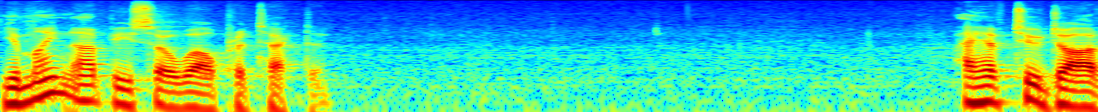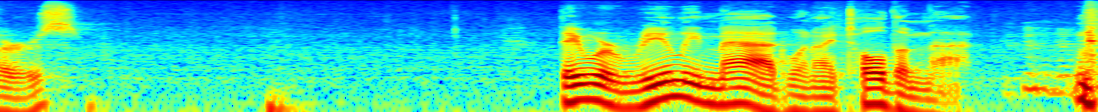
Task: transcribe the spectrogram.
you might not be so well protected. I have two daughters. They were really mad when I told them that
